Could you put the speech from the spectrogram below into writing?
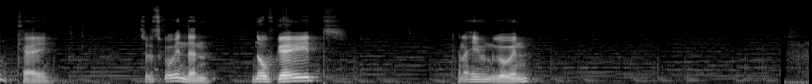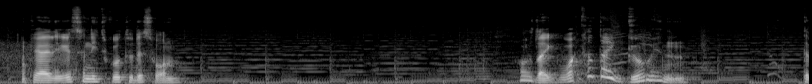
Okay. So let's go in then. North gate. Can I even go in? Okay, I guess I need to go to this one. I was like, why can't I go in? The,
